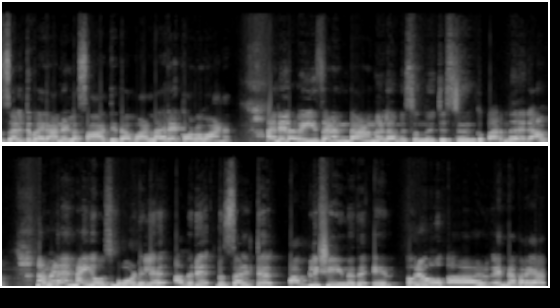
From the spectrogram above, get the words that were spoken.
റിസൾട്ട് വരാനുള്ള സാധ്യത വളരെ കുറവാണ്. അതിനുള്ള റീസൺ എന്താണെന്നുള്ളത് മിസ് ഒന്ന് ജസ്റ്റ് നിങ്ങൾക്ക് പറഞ്ഞു തരാം നമ്മൾ എൻ ഐ ഒസ് ബോർഡിൽ അവർ റിസൾട്ട് പബ്ലിഷ് ചെയ്യുന്നത് ഒരു എന്താ പറയുക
